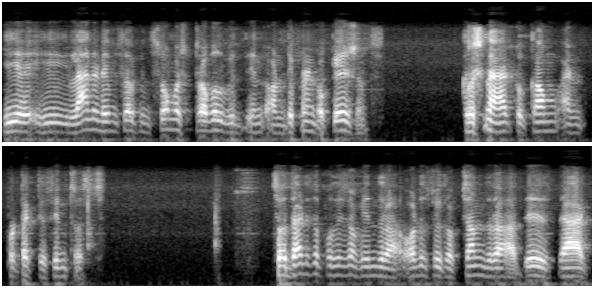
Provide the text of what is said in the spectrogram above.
He, he landed himself in so much trouble with, in, on different occasions. Krishna had to come and protect his interests. So that is the position of Indra. What to speak of Chandra, this, that.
